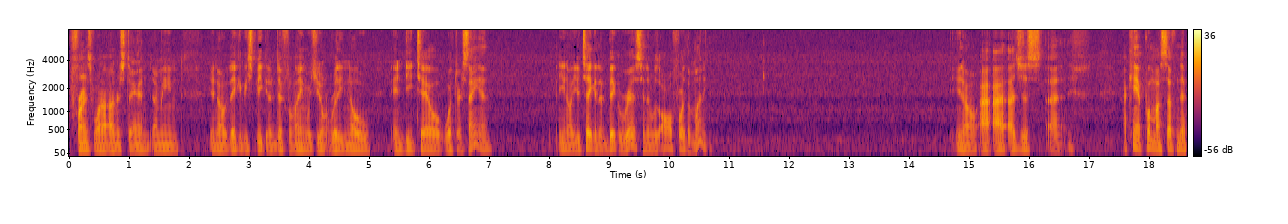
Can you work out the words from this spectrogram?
friends want to understand. I mean, you know, they could be speaking a different language. You don't really know in detail what they're saying, you know, you're taking a big risk and it was all for the money. You know, I, I, I just, I, I can't put myself in that,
